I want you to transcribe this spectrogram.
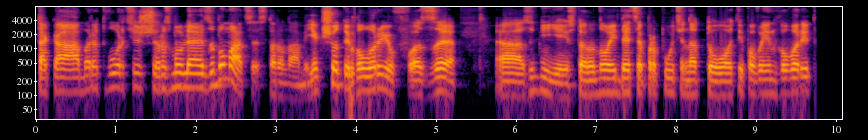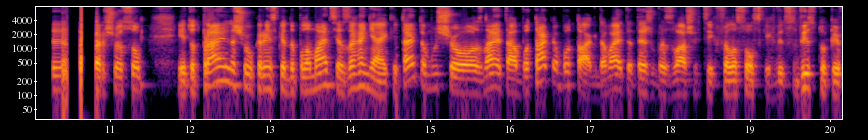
Так а миротворці ж розмовляють з обома це сторонами. Якщо ти говорив з, е, з однією стороною, йдеться про Путіна, то ти повинен говорити першої особи. І тут правильно, що українська дипломатія заганяє Китай, тому що знаєте, або так, або так. Давайте теж без ваших цих філософських виступів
